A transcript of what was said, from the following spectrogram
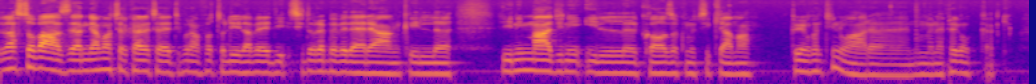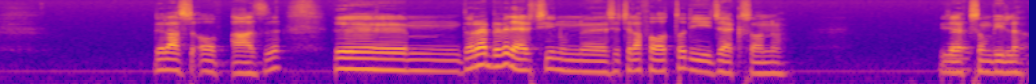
The Last of Us, andiamo a cercare, c'è tipo una foto lì, la vedi, si dovrebbe vedere anche il, in immagini il coso, come si chiama? Prima di continuare, non me ne frega un cacchio. The Last of Us. Ehm, dovrebbe vederci in un, eh, se c'è la foto di Jackson. Di Eh, Jacksonville.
